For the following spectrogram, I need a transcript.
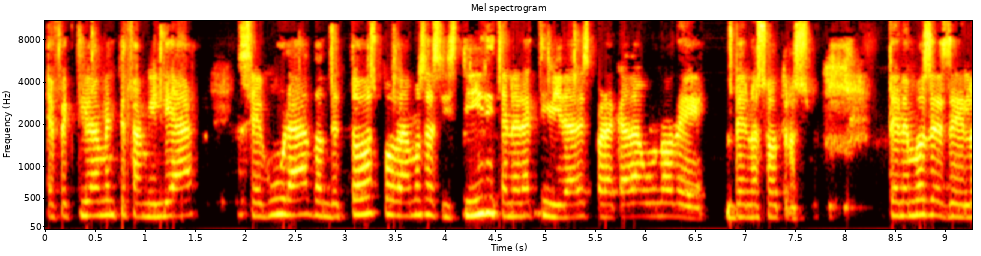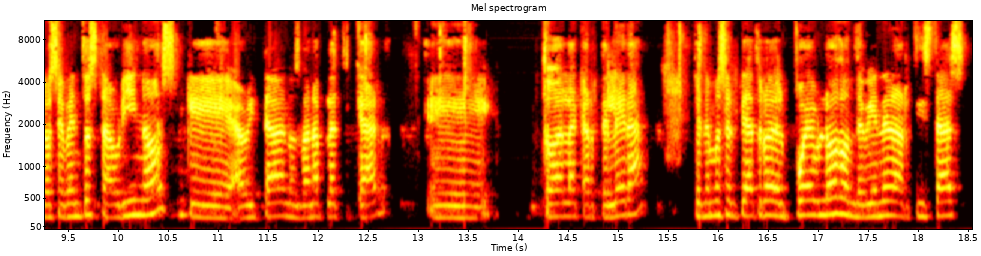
efectivamente familiar, segura, donde todos podamos asistir y tener actividades para cada uno de, de nosotros. Tenemos desde los eventos taurinos, que ahorita nos van a platicar eh, toda la cartelera. Tenemos el Teatro del Pueblo, donde vienen artistas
